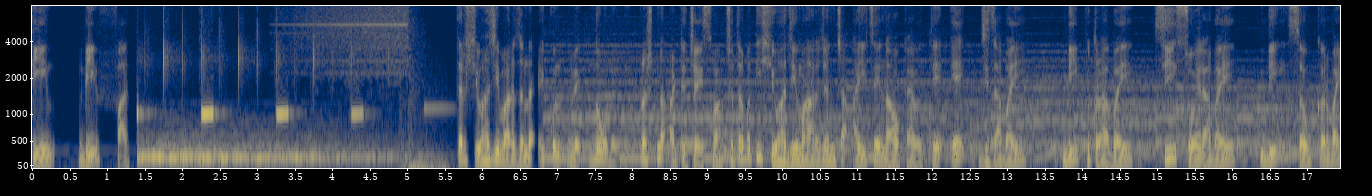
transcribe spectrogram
तीन डी. पाच. तर शिवाजी महाराजांना एकूण मुले दोन होती प्रश्न अठ्ठेचाळीसवा. छत्रपती शिवाजी महाराजांच्या आईचे नाव काय होते? A. Jijabai B. Putalabai C. Soyarabai B Saukarbai.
